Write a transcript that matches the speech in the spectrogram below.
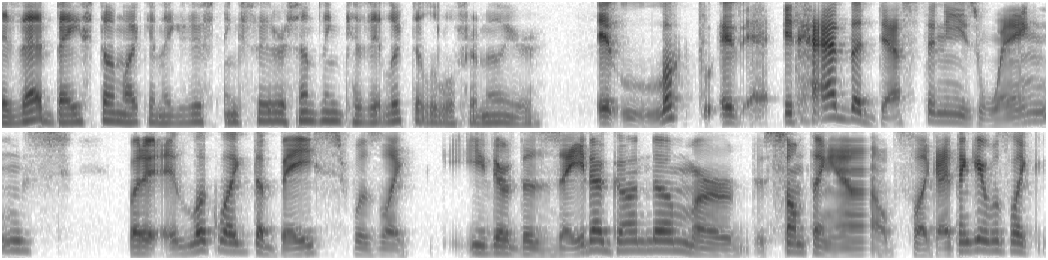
is that based on like an existing suit or something? Because it looked a little familiar. it looked it it had the Destiny's wings, but it, it looked like the base was like either the Zeta Gundam or something else. Like I think it was like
